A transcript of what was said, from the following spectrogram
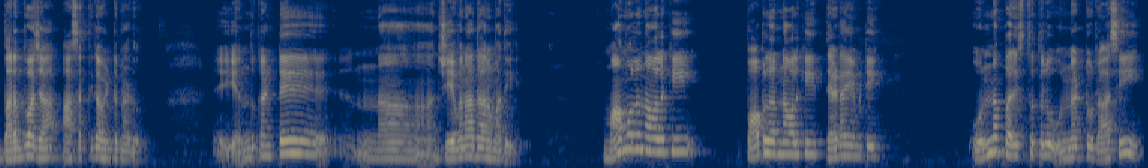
భరద్వాజ ఆసక్తిగా వింటున్నాడు. ఎందుకంటే నా జీవనాధారం అది. మామూలు నవలకి పాపులర్ నవలకి తేడా ఏమిటి? ఉన్న పరిస్థితులు ఉన్నట్టు రాసి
